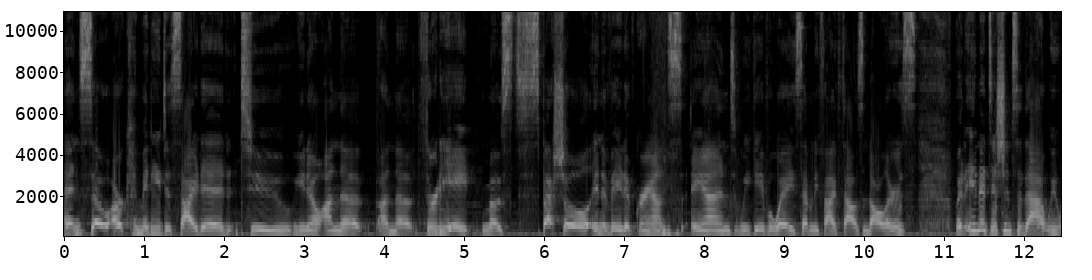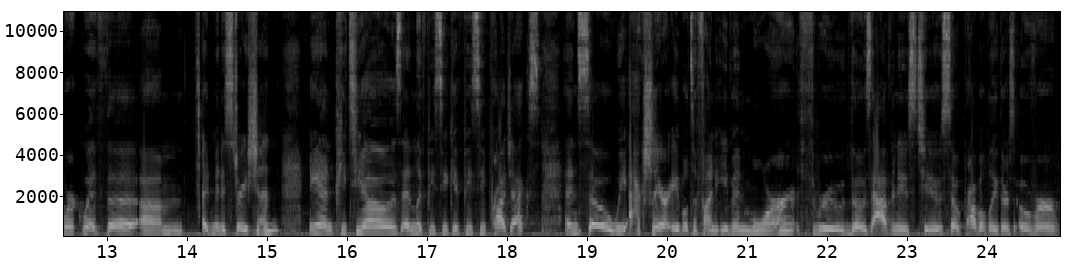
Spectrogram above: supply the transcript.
And so our committee decided to, you know, on the on the 38 most special innovative grants and we gave away $75,000. But in addition to that, we work with the um, administration and PTOs and Live PC, Give PC projects. And so we actually are able to fund even more through those avenues too. So probably there's over,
